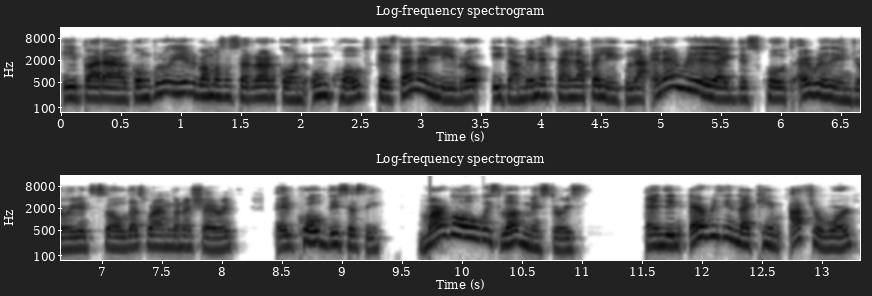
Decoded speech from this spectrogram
Y para concluir, vamos a cerrar con un quote que está en el libro y también está en la película. And I really like this quote. I really enjoyed it, so that's why I'm gonna share it. El quote dice así. Margot always loved mysteries. And in everything that came afterward,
